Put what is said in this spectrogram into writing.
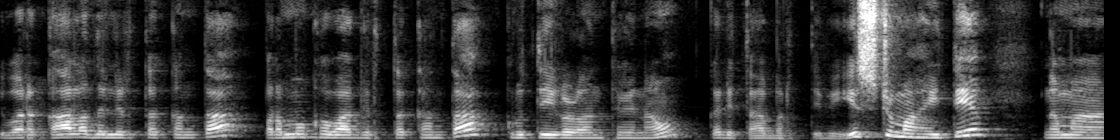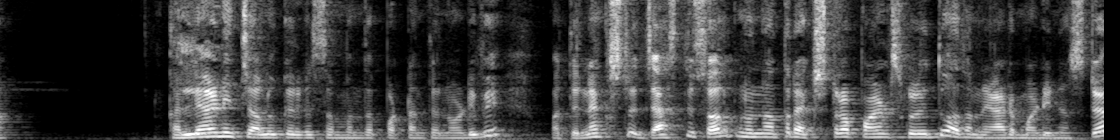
ಇವರ ಕಾಲದಲ್ಲಿರ್ತಕ್ಕಂಥ ಪ್ರಮುಖವಾಗಿರ್ತಕ್ಕಂಥ ಕೃತಿಗಳು ಅಂತೇಳಿ ನಾವು ಕರಿತಾ ಬರ್ತೀವಿ. ಇಷ್ಟು ಮಾಹಿತಿ ನಮ್ಮ ಕಲ್ಯಾಣಿ ಚಾಲುಕ್ಯರಿಗೆ ಸಂಬಂಧಪಟ್ಟಂತೆ ನೋಡಿವಿ. ಮತ್ತು ನೆಕ್ಸ್ಟ್ ಜಾಸ್ತಿ ಸ್ವಲ್ಪ ನನ್ನ ಹತ್ರ ಎಕ್ಸ್ಟ್ರಾ ಪಾಯಿಂಟ್ಸ್ಗಳಿದ್ದು ಅದನ್ನು ಆ್ಯಡ್ ಮಾಡಿನಷ್ಟೇ.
